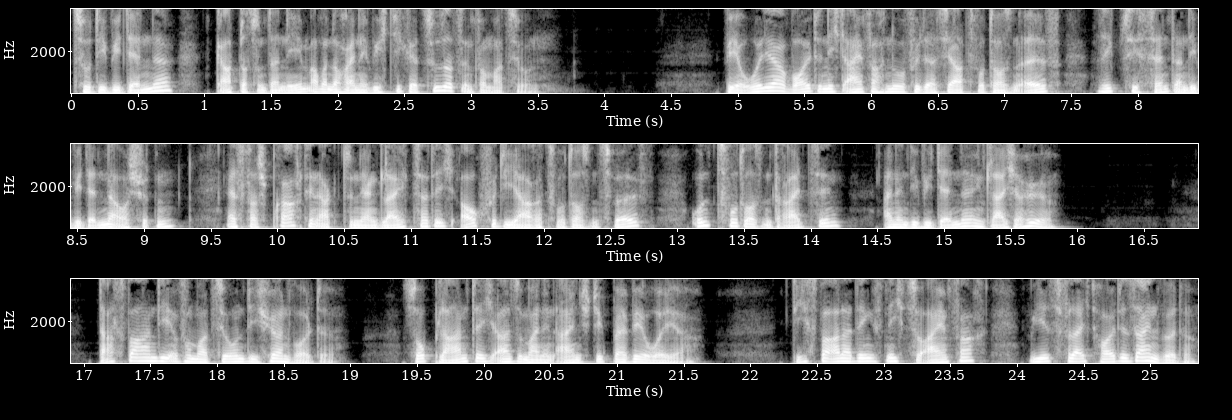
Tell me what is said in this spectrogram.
Zur Dividende gab das Unternehmen aber noch eine wichtige Zusatzinformation. Veolia wollte nicht einfach nur für das Jahr 2011 70 Cent an Dividende ausschütten, es versprach den Aktionären gleichzeitig auch für die Jahre 2012 und 2013 eine Dividende in gleicher Höhe. Das waren die Informationen, die ich hören wollte. So plante ich also meinen Einstieg bei Veolia. Dies war allerdings nicht so einfach, wie es vielleicht heute sein würde.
